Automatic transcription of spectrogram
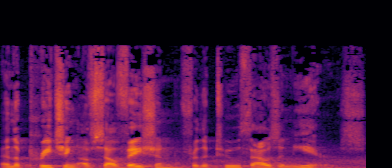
and the preaching of salvation for the 2,000 years.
